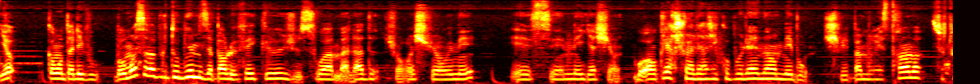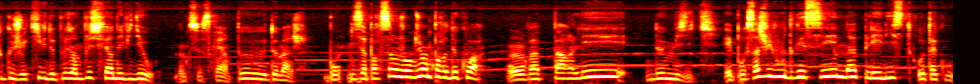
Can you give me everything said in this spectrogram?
Yo, comment allez-vous? Bon moi ça va plutôt bien mis à part le fait que je sois malade, genre je suis enrhumé et c'est méga chiant. Bon en clair je suis allergique au pollen hein, mais bon, je vais pas me restreindre, surtout que je kiffe de plus en plus faire des vidéos, donc ce serait un peu dommage. Bon, mis à part ça aujourd'hui on parle de quoi? On va parler de musique. Et pour ça, je vais vous dresser ma playlist otaku.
